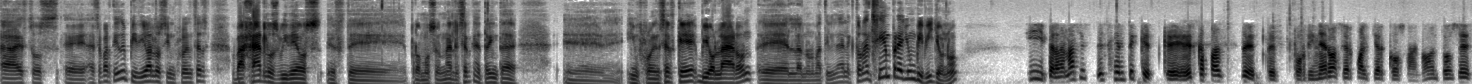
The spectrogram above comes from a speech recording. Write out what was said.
a estos eh, a ese partido y pidió a los influencers bajar los videos este promocionales, cerca de 30 eh, influencers que violaron la normatividad electoral. Siempre hay un vivillo, ¿no? Sí, pero además es, gente que, que es capaz de, por dinero hacer cualquier cosa, ¿no? Entonces,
